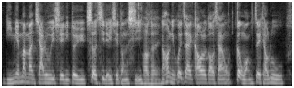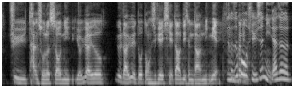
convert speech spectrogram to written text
里面慢慢加入一些你对于设计的一些东西，OK，然后你会在高二、高三更往这条路去探索的时候，你有越来越多、越来越多东西可以写到历程档里面。可是或许是你在这个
